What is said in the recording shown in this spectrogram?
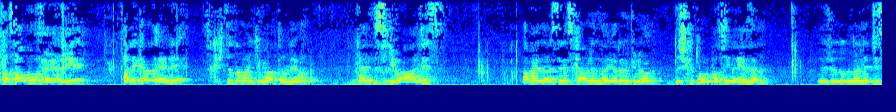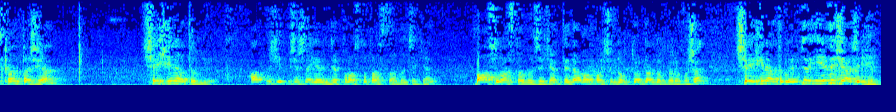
tasavvuf ehli, tarikat ehli sıkıştığı zaman kimi hatırlıyor? Kendisi gibi aciz, affedersiniz karnında yarım kilo dışkı torbasıyla gezen, vücudunda necis kan taşıyan şeyhini hatırlıyor. 60-70 yaşına gelince prostat hastalığı çeken, basur hastalığı çeken, tedavi olmak için doktordan doktora koşan şeyhini hatırlayıp diyor ki yetiş şeyhim.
